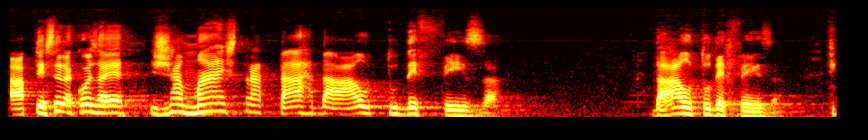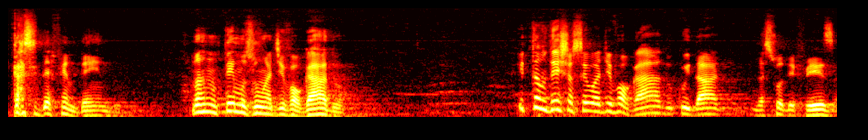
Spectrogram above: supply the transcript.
a terceira coisa é jamais tratar da autodefesa. da autodefesa, ficar se defendendo. Nós não temos um advogado. Então deixa seu advogado cuidar da sua defesa.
